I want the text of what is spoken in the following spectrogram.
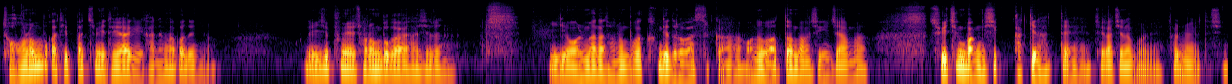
전원부가 뒷받침이 돼야 이게 가능하거든요. 근데 이 제품의 전원부가 사실은 이게 얼마나 전원부가 큰 게 들어갔을까 어느 어떤 방식인지 아마 스위칭 방식 같긴 한데 제가 지난번에 설명했듯이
